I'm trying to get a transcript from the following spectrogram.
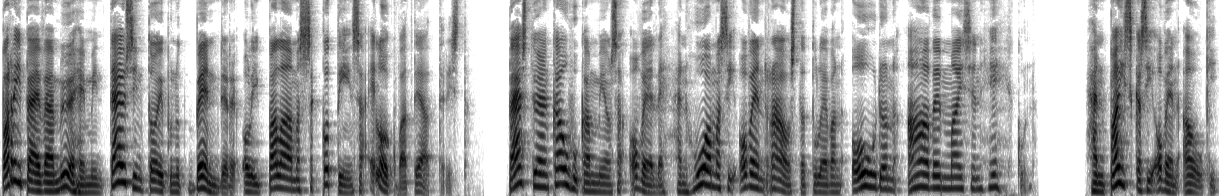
Pari päivää myöhemmin täysin toipunut Bender oli palaamassa kotiinsa elokuvateatterista. Päästyään kauhukammionsa ovelle hän huomasi oven raosta tulevan oudon aavemaisen hehkun. Hän paiskasi oven auki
